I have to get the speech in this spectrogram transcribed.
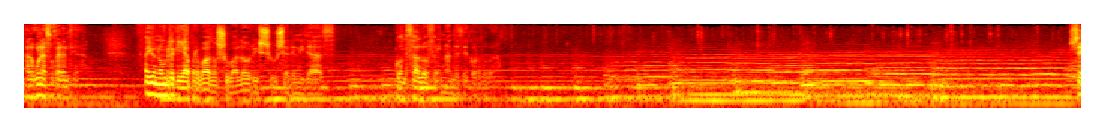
¿Alguna sugerencia? Hay un hombre que ya ha probado su valor y su serenidad. Gonzalo Fernández de Córdoba. Sí.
